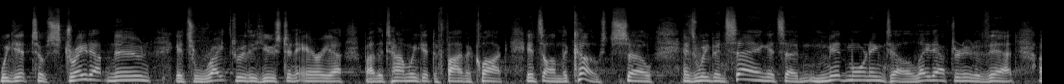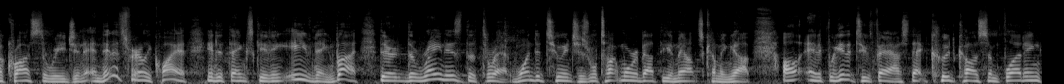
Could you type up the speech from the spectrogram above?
We get to straight up noon. It's right through the Houston area. By the time we get to 5 o'clock, it's on the coast. So as we've been saying, it's a mid-morning to late afternoon event across the region, and then it's fairly quiet into Thanksgiving evening. But there, the rain is the threat, one to two inches. We'll talk more about the amounts coming up. All, and if we get it too fast, that could cause some flooding.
